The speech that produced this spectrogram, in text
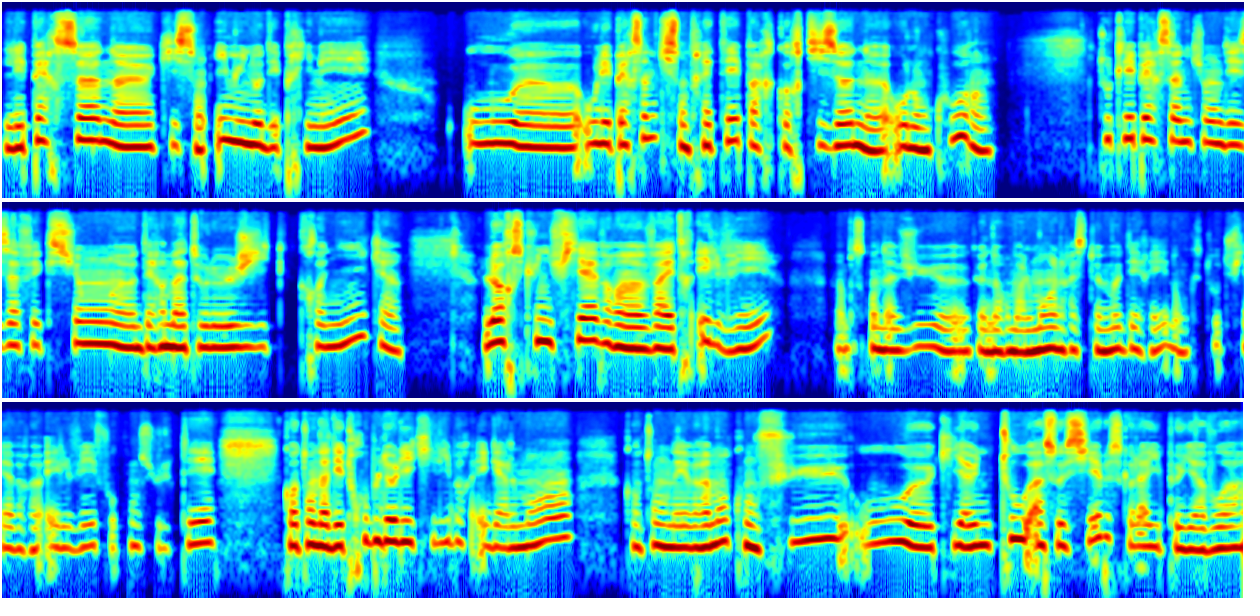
les personnes qui sont immunodéprimées euh, ou, les personnes qui sont traitées par cortisone euh, au long cours. Toutes les personnes qui ont des affections euh, dermatologiques chroniques, lorsqu'une fièvre va être élevée, hein, parce qu'on a vu que normalement elle reste modérée, donc toute fièvre élevée, il faut consulter. Quand on a des troubles de l'équilibre également, quand on est vraiment confus ou qu'il y a une toux associée, parce que là il peut y avoir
